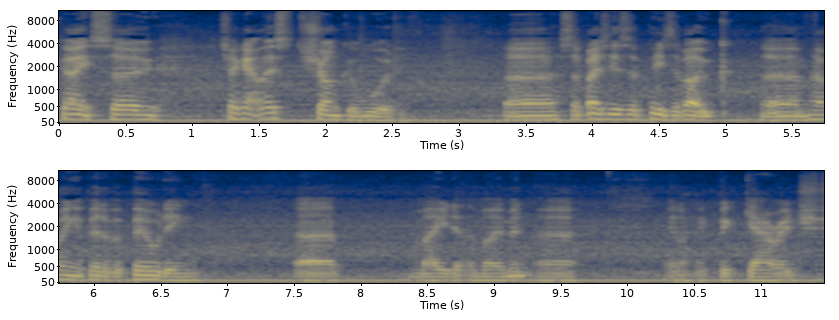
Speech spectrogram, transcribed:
Okay, so check out this chunk of wood. Uh, so basically, it's a piece of oak. Um, having a bit of a building uh, made at the moment, uh, in like a big garage,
